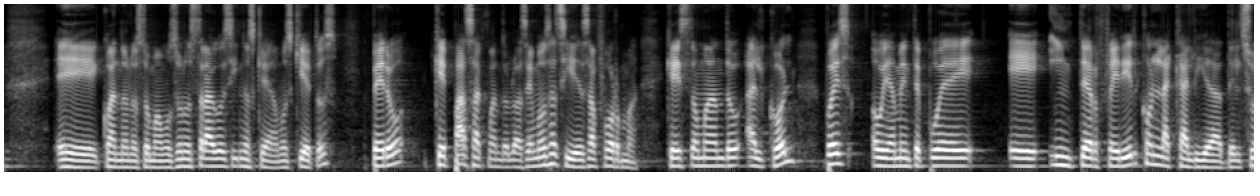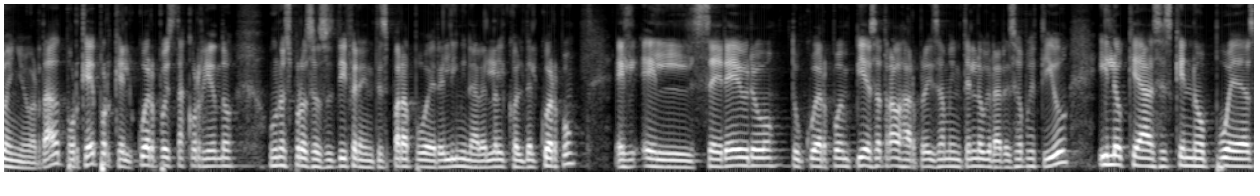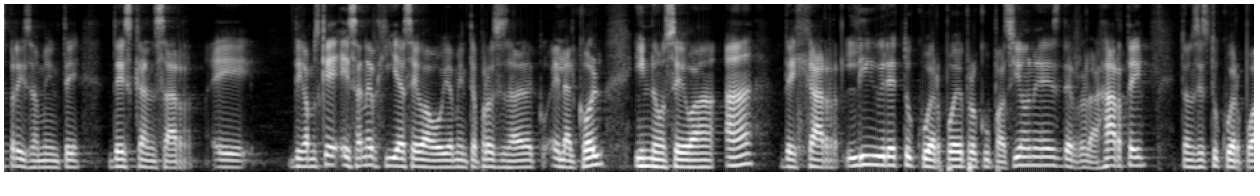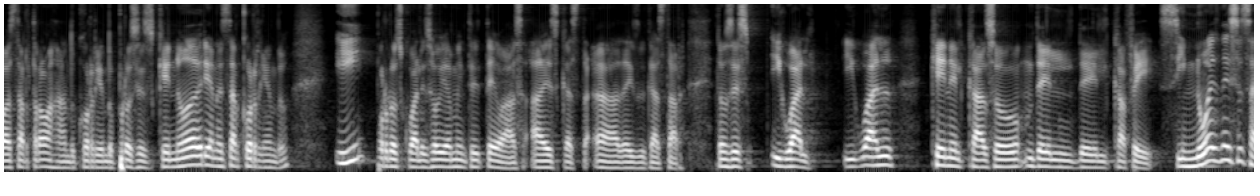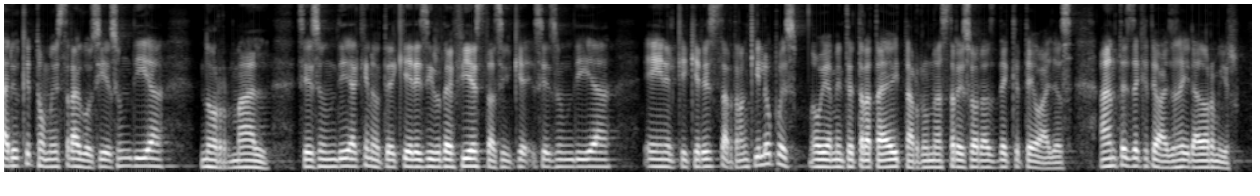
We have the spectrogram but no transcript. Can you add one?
eh, cuando nos tomamos unos tragos y nos quedamos quietos, pero ¿Qué pasa cuando lo hacemos así de esa forma, que es tomando alcohol? Pues obviamente puede eh, interferir con la calidad del sueño, ¿verdad? ¿Por qué? Porque el cuerpo está corriendo unos procesos diferentes para poder eliminar el alcohol del cuerpo. El, cerebro, tu cuerpo empieza a trabajar precisamente en lograr ese objetivo y lo que hace es que no puedas precisamente descansar. Eh, digamos que esa energía se va obviamente a procesar el alcohol y no se va a dejar libre tu cuerpo de preocupaciones, de relajarte. Entonces tu cuerpo va a estar trabajando, corriendo procesos que no deberían estar corriendo y por los cuales obviamente te vas a desgastar. Entonces, igual, igual que en el caso del, del, café, si no es necesario que tomes trago, si es un día normal, si es un día que no te quieres ir de fiesta, si, que, si es un día en el que quieres estar tranquilo, pues obviamente trata de evitarlo unas tres horas de que te vayas, antes de que te vayas a ir a dormir.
